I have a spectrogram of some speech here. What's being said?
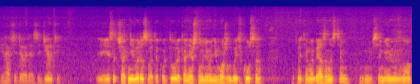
you have to do it as a duty. Если человек не вырос в этой культуре, конечно, у него не может быть вкуса вот этим обязанностям семейным, но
